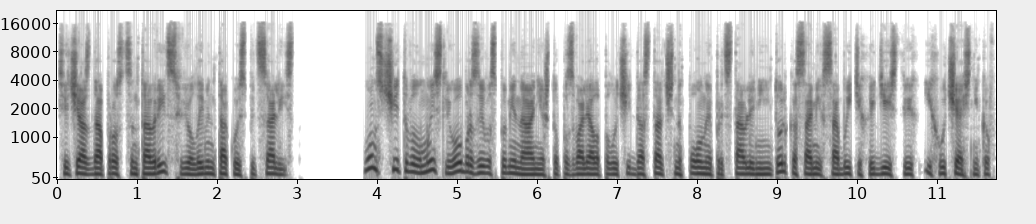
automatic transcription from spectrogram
Сейчас допрос центаврийцев вел именно такой специалист. Он считывал мысли, образы и воспоминания, что позволяло получить достаточно полное представление не только о самих событиях и действиях их участников,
